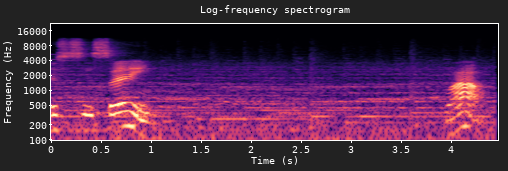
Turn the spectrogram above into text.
This is insane. Wow.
